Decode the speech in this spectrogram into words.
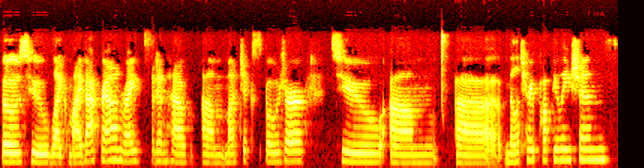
those who like my background right didn't have um, much exposure to um, uh, military populations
